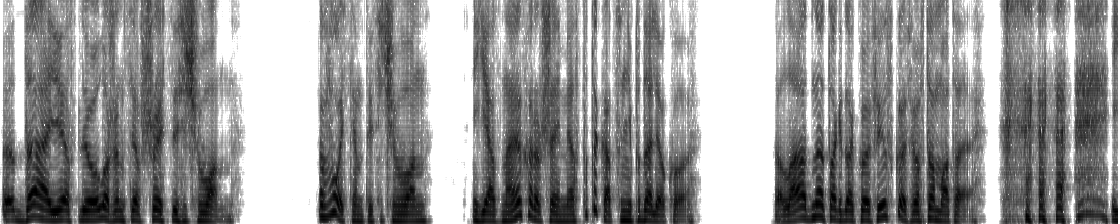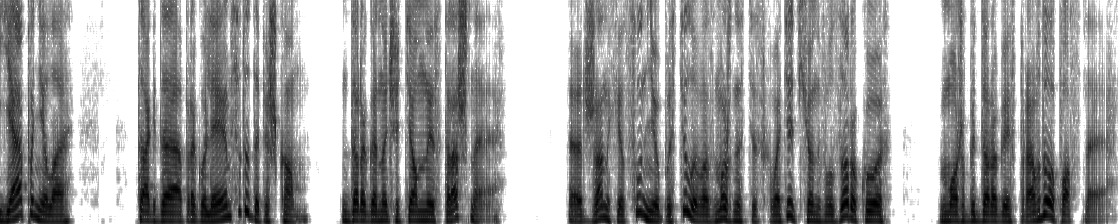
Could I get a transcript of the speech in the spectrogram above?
«Да, если уложимся в шесть тысяч вон». «Восемь тысяч вон. Я знаю хорошее место такаться неподалеку. Ладно, тогда кофе из кофе-автомата. Я поняла. Тогда прогуляемся туда пешком. Дорога ночью темная и страшная. Джан Хисун не упустила возможности схватить Хёнву за руку. Может быть, дорога и вправду опасная.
